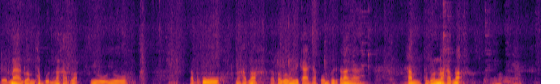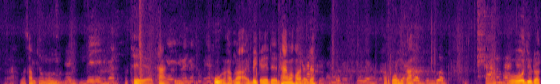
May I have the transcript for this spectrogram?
เดินมารวมทับบุญเนาะครับเนาะอยู่อยู่กับปูนะครับเนาะกับพระบรมบรรยากาศครับ ผมเพิ่นกำลังทำถนนเนาะครับเนาะ มาทำถนนมาเททางขึ้นผู้นะครับเนาะไอ้ไม่ก็ได้เดินทางมาหอดแล้วเด้อครับผมก็ร่วมบุญร่วมสร้างน้ำพระโอ้อยู่ด้วย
